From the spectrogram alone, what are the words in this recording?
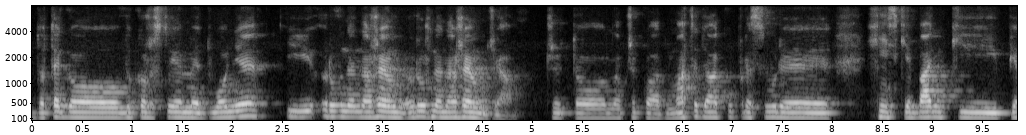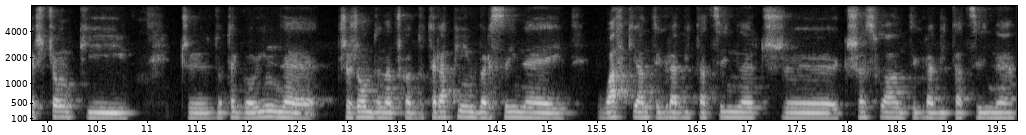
do tego wykorzystujemy dłonie i różne, narzę różne narzędzia, czy to na przykład maty do akupresury, chińskie bańki, pierścionki, czy do tego inne przyrządy, na przykład do terapii inwersyjnej, ławki antygrawitacyjne, czy krzesła antygrawitacyjne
